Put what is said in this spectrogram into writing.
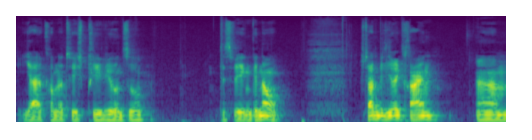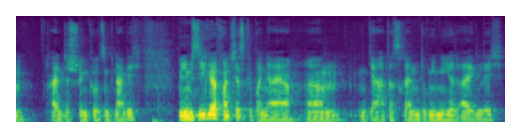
ja, kommt natürlich Preview und so. Deswegen, genau. Starten wir direkt rein. Ähm, halte es schön kurz und knackig. Mit dem Sieger Francesco Bagnaia, ähm, der hat das Rennen dominiert eigentlich.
